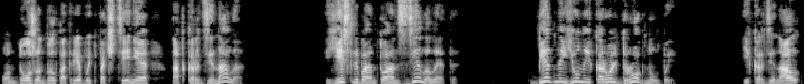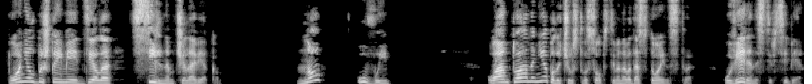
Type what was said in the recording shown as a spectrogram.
Он должен был потребовать почтения от кардинала. Если бы Антуан сделал это, бедный юный король дрогнул бы, и кардинал понял бы, что имеет дело с сильным человеком. Но, увы, у Антуана не было чувства собственного достоинства, уверенности в себе.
